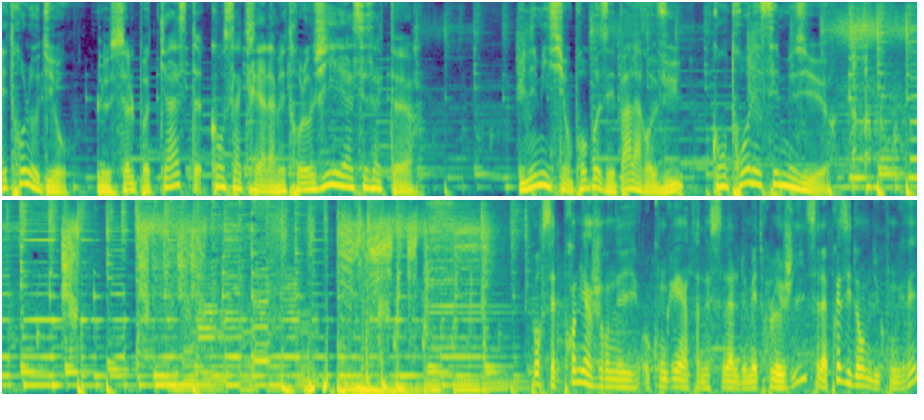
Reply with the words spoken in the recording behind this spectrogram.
Métrol Audio, le seul podcast consacré à la métrologie et à ses acteurs. Une émission proposée par la revue Contrôle et ses mesures. Pour cette première journée au Congrès international de métrologie, c'est la présidente du Congrès,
